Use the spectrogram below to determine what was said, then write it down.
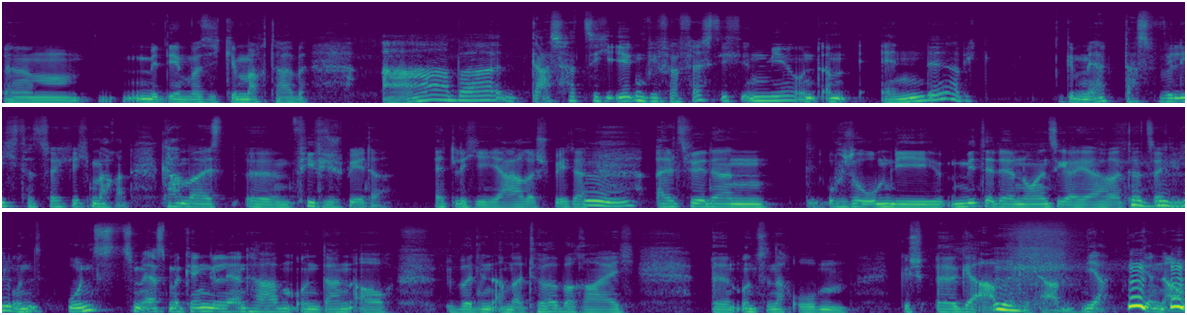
ähm, mit dem, was ich gemacht habe. Aber das hat sich irgendwie verfestigt in mir und am Ende habe ich gemerkt, das will ich tatsächlich machen. Kam erst äh, viel, viel später, etliche Jahre später, mhm. als wir dann so um die Mitte der 90er Jahre tatsächlich und uns zum ersten Mal kennengelernt haben und dann auch über den Amateurbereich äh, uns so nach oben äh, gearbeitet haben. Ja, genau.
